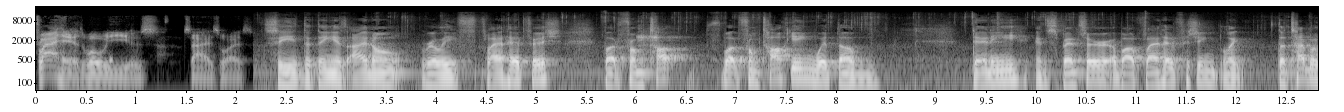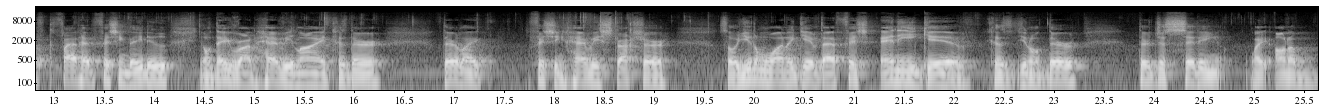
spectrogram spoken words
flatheads, what would you use size wise? See, the thing is, I don't really flathead fish, but from talk, but from talking with um, Denny and Spencer about flathead fishing, like the type of flathead fishing they do, you know, they run heavy line because they're they're like fishing heavy structure so you don't want to give that fish any give because you know they're they're just sitting like on a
